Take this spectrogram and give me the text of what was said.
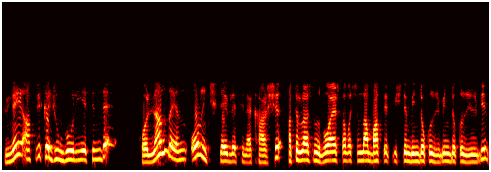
Güney Afrika Cumhuriyeti'nde Hollanda'nın Orange Devleti'ne karşı hatırlarsınız Boer Savaşı'ndan bahsetmiştim 1900 1901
